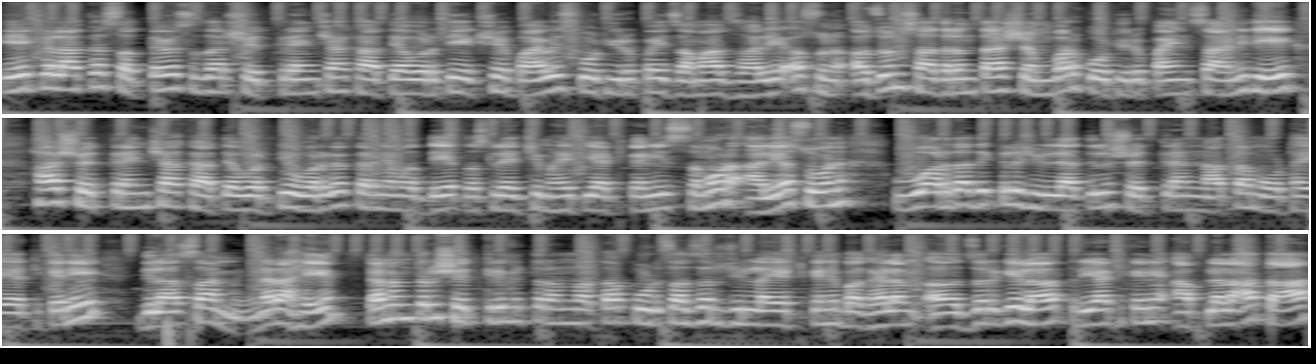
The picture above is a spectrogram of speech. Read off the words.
एक लाख सत्तावीस हजार शेतकऱ्यांच्या खात्यावरती एकशे बावीस कोटी रुपये जमा झाले असून अजून साधारणतः शंभर कोटी रुपयांचा निधी हा शेतकऱ्यांच्या खात्यावरती वर्ग करण्यामध्ये येत असल्याची माहिती या ठिकाणी समोर आली असून वर्धा देखील जिल्ह्यातील शेतकऱ्यांना आता मोठा या ठिकाणी दिलासा मिळणार आहे. त्यानंतर शेतकरी मित्रांनो आता पुढचा जर जिल्हा या ठिकाणी बघायला जर गेला तर या ठिकाणी आपल्याला आता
